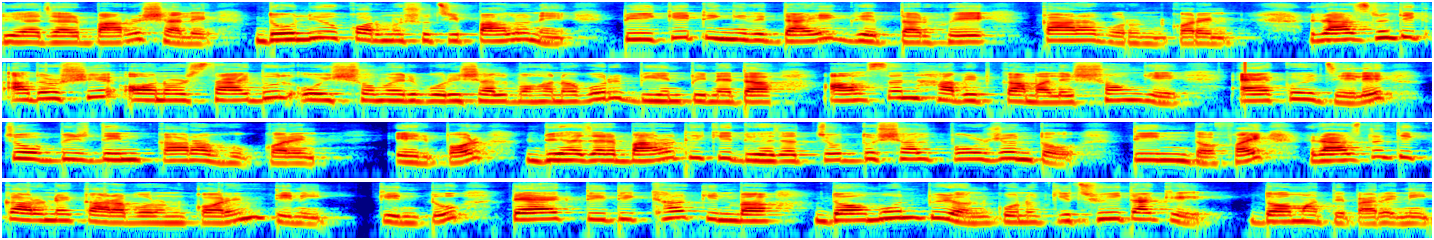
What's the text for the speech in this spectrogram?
দুই হাজার বারো সালে দলীয় কর্মসূচি পালনে পিকেটিংয়ের দায়ে গ্রেপ্তার হয়ে কারাবরণ করেন। রাজনৈতিক আদর্শে অনর সাইদুল ওই সময়ের বরিশাল মহানগর বিএনপি নেতা আহসান হাবিব কামালের সঙ্গে একই জেলে চব্বিশ দিন কারাভোগ করেন। এরপর দুই হাজার বারো থেকে দুই হাজার চোদ্দ সাল পর্যন্ত তিন দফায় রাজনৈতিক কারণে কারাবরণ করেন তিনি। কিন্তু ত্যাগ, তিতিক্ষা কিংবা দমন পীড়ন কোনো কিছুই তাকে দমাতে পারেনি।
